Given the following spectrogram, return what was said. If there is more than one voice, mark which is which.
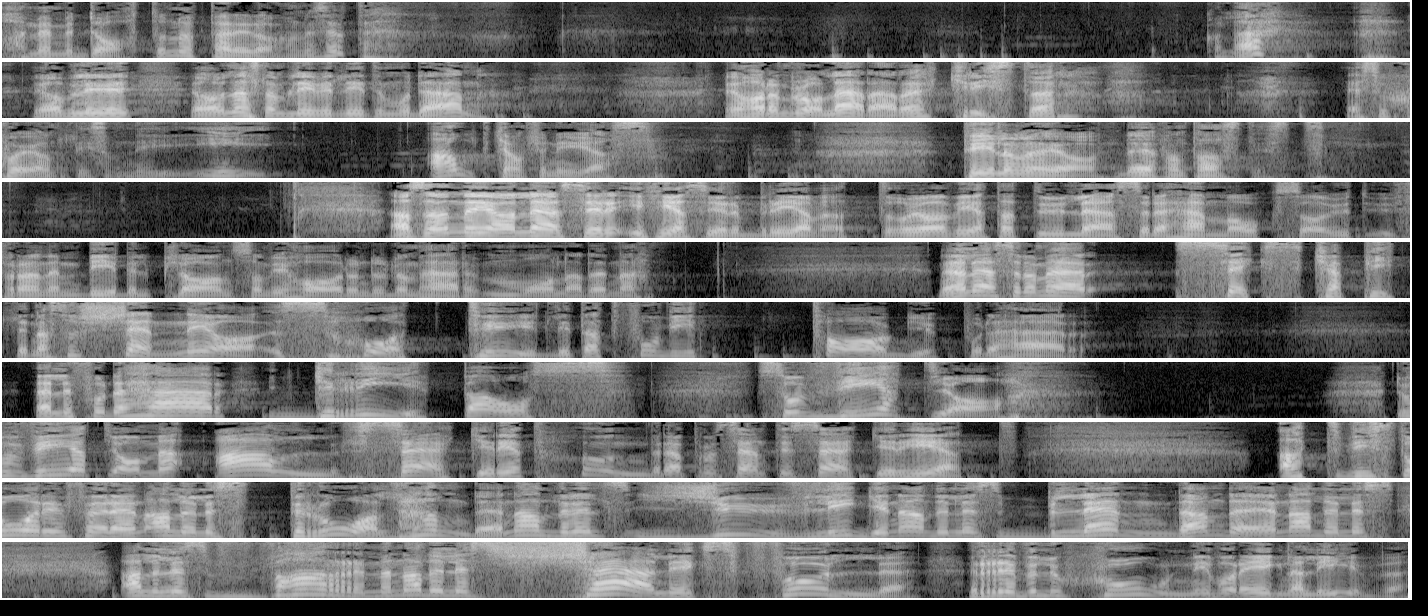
Speaker 1: Jag har med mig datorn upp här idag, har ni sett det? Kolla! Jag har, blivit, jag har nästan blivit lite modern. Jag har en bra lärare, Christer. Det är så skönt. Liksom. Allt kan förnyas. Till och med jag. Det är fantastiskt. Alltså när jag läser Efesierbrevet, och jag vet att du läser det hemma också utifrån en bibelplan som vi har under de här månaderna. När jag läser de här sex kapitlerna så känner jag så tydligt att får vi tag på det här, eller får det här gripa oss, så vet jag då vet jag med all säkerhet, hundraprocentig säkerhet, att vi står inför en alldeles strålande, en alldeles ljuvlig, en alldeles bländande, en alldeles, alldeles varm, en alldeles kärleksfull revolution i våra egna liv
